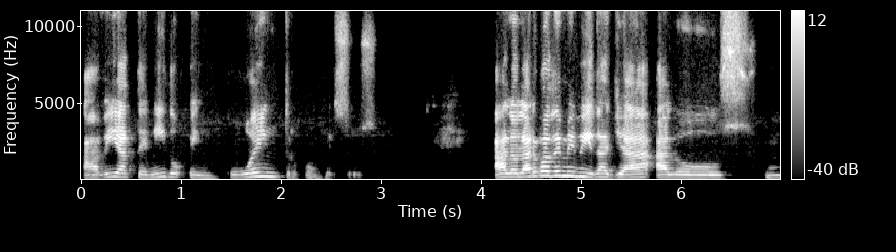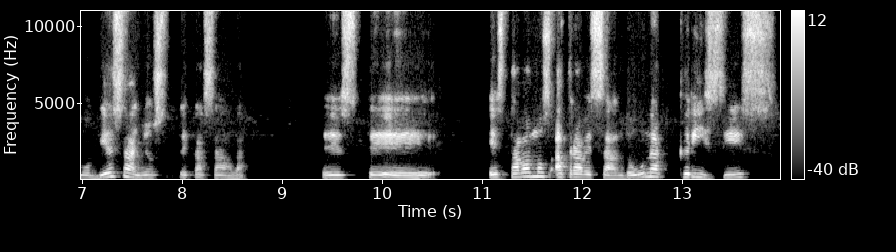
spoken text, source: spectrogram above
había tenido encuentro con Jesús. A lo largo de mi vida, ya a los como 10 años de casada, este, estábamos atravesando una crisis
